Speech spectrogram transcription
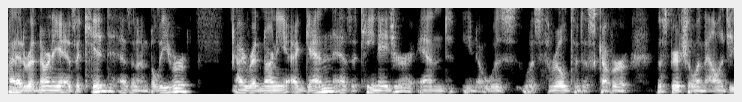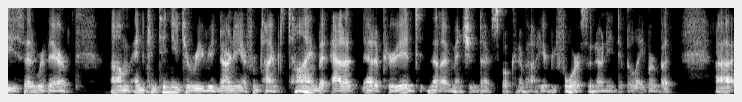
I had read Narnia as a kid, as an unbeliever. I read Narnia again as a teenager, and you know was was thrilled to discover the spiritual analogies that were there, um, and continue to reread Narnia from time to time. But at a at a period that I've mentioned, I've spoken about here before, so no need to belabor. But uh,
